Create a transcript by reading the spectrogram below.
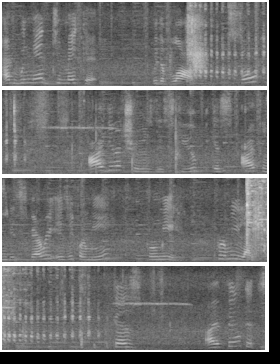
and we need to make it with a block. So I'm gonna choose this cube because I think it's very easy for me, for me, for me like because I think its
